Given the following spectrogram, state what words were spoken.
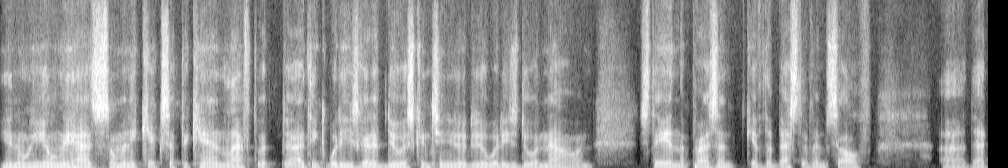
you know he only has so many kicks at the can left. But I think what he's got to do is continue to do what he's doing now and stay in the present, give the best of himself. Uh, that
